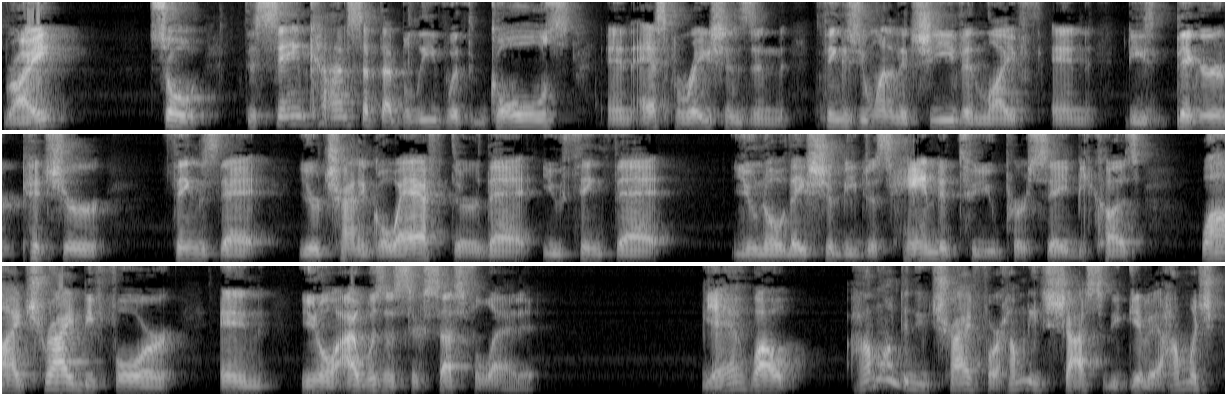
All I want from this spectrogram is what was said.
Right? So, the same concept I believe with goals and aspirations and things you want to achieve in life and these bigger picture things that you're trying to go after that you think that you know they should be just handed to you per se because well I tried before and you know I wasn't successful at it. Yeah, well, how long did you try for? How many shots did you give it? How much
